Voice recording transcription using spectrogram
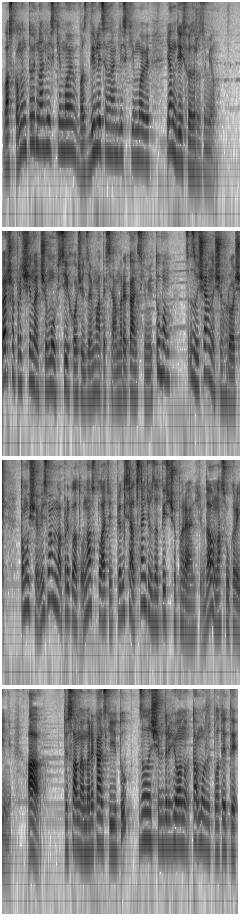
вас коментують на англійській мові, вас дивляться на англійській мові. Я надіюсь, ви зрозуміли. Перша причина, чому всі хочуть займатися американським ютубом, це звичайно, що гроші. Тому що візьмемо, наприклад, у нас платять 50 центів за тисячу переглядів, да, у нас в Україні. А той самий американський YouTube, залежно від регіону, там можуть платити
